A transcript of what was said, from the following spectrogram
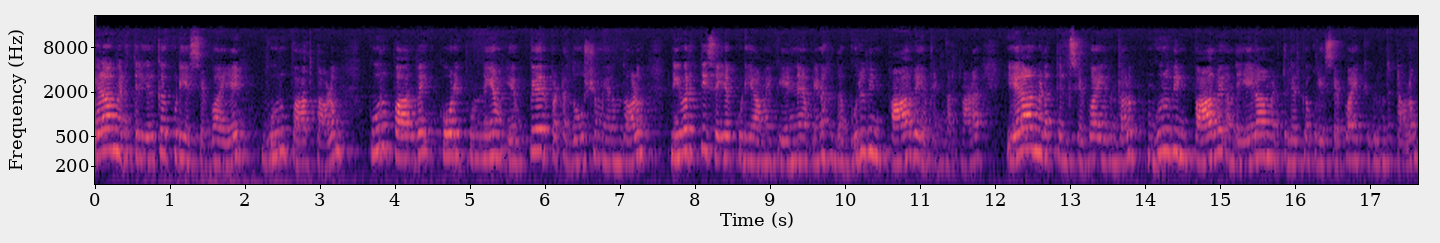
ஏழாம் இடத்தில் இருக்கக்கூடிய செவ்வாயை குரு பார்த்தாலும் குரு பார்வை கோடி புண்ணியம் எப்பேற்பட்ட தோஷம் இருந்தாலும் நிவர்த்தி செய்யக்கூடிய அமைப்பு என்ன அப்படின்னா அந்த குருவின் பார்வை அப்படிங்கிறதுனால ஏழாம் இடத்தில் செவ்வாய் இருந்தாலும் குருவின் பார்வை அந்த ஏழாம் இடத்தில் இருக்கக்கூடிய செவ்வாய்க்கு விழுந்துட்டாலும்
